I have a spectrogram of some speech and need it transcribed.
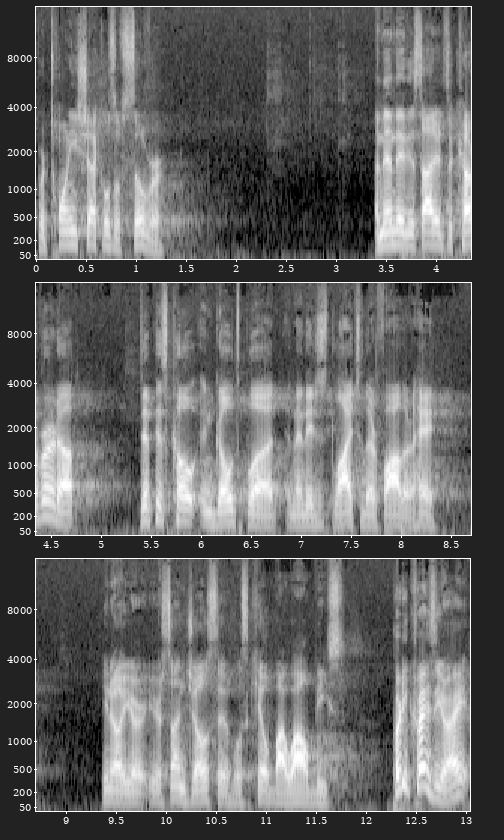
for 20 shekels of silver. And then they decided to cover it up, dip his coat in goat's blood, and then they just lied to their father hey, you know, your, your son Joseph was killed by wild beasts. Pretty crazy, right?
